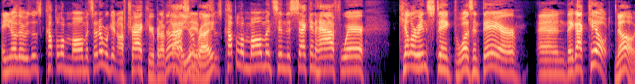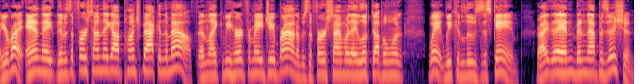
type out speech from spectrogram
and you know, there was those couple of moments. I know we're getting off track here, but I'm No, fascinated. you're right. There's a couple of moments in the second half where killer instinct wasn't there and they got killed. No, you're right. And they it was the first time they got punched back in the mouth. And like we heard from AJ Brown, it was the first time where they looked up and went, "Wait, we could lose this game." Right? They hadn't been in that position.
